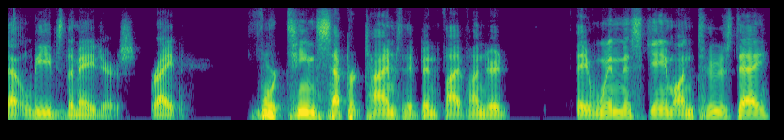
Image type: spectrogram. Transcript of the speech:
that leads the majors, right? 14 separate times they've been 500. They win this game on Tuesday.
